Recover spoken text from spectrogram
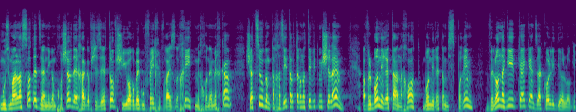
מוזמן לעשות את זה. אני גם חושב דרך אגב שזה יהיה טוב שיהיו הרבה גופי חברה אזרחית, מכוני מחקר, שיציעו גם תחזית אלטרנטיבית משלהם. אבל בואו נראה את ההנחות, בואו נראה את המספרים, ולא נגיד כן כן זה הכל אידיאולוגיה.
